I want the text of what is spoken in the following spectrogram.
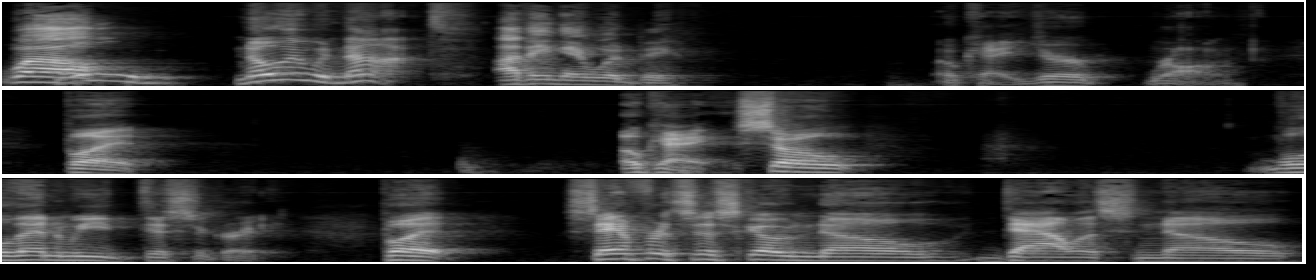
Well, no, no, they would not. I think they would be. Okay, you're wrong. But okay, so well then we disagree. But San Francisco, no. Dallas, no.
